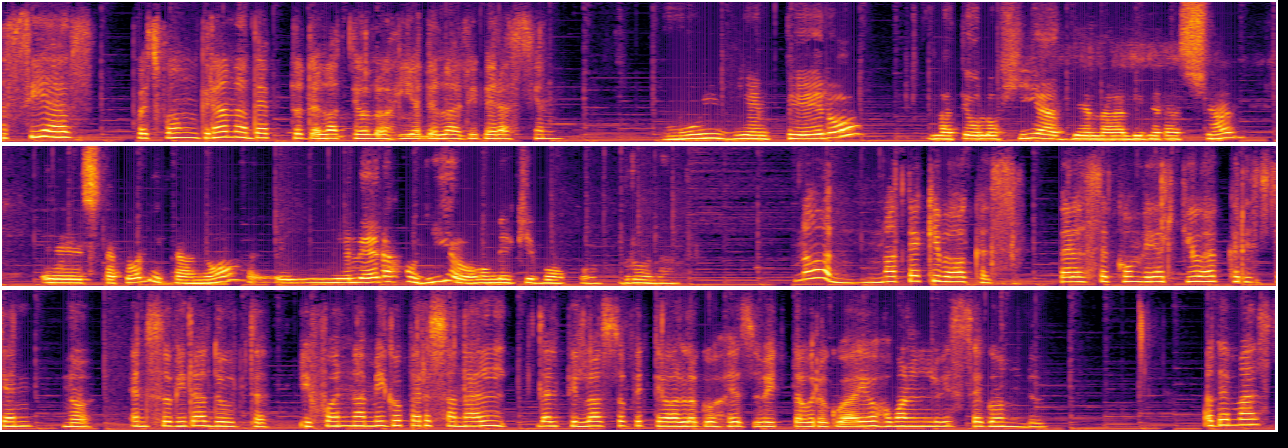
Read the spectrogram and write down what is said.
Así es, pues fue un gran adepto de la teología de la liberación. Muy bien, pero la teología de la liberación es católica, ¿no? Y él era judío, ¿o me equivoco, Bruna? No, no te equivocas pero se convirtió a cristiano en su vida adulta y fue un amigo personal del filósofo y teólogo jesuita uruguayo Juan Luis II. Además,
